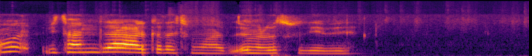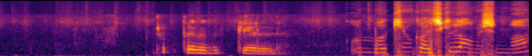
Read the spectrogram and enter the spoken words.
Ama bir tane daha arkadaşım vardı Ömer Utku diye biri. Çok tanıdık geldi. Oğlum bakayım kaç kilo almışım la?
